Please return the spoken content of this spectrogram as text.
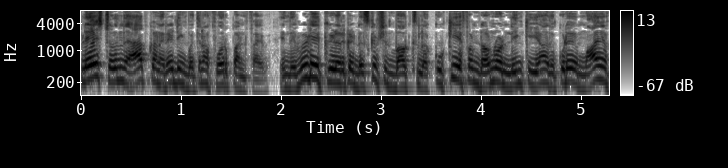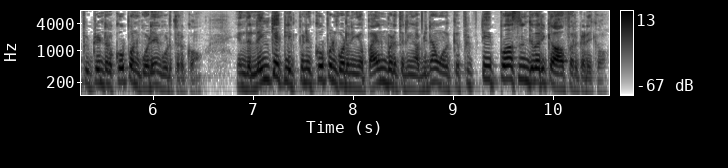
பிளே ஸ்டோர் இந்த ஆப்க்கான ரேட்டிங் பார்த்தீங்கன்னா ஃபோர் பாயிண்ட் ஃபைவ் இந்த வீடியோ கீழே இருக்க டிஸ்கிரிப்ஷன் பாக்ஸில் குக்கி எஃப்எம் டவுன்லோட் லிங்கையும் அது கூட மாயம் ஃபிஃப்டின்ற கூப்பன் கோடையும் கொடுத்துருக்கோம். இந்த லிங்கை கிளிக் பண்ணி கூப்பன் கோடை நீங்கள் பயன்படுத்துறீங்க அப்படின்னா உங்களுக்கு ஃபிஃப்டி பர்சன்ட் வரைக்கும் ஆஃபர் கிடைக்கும்.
